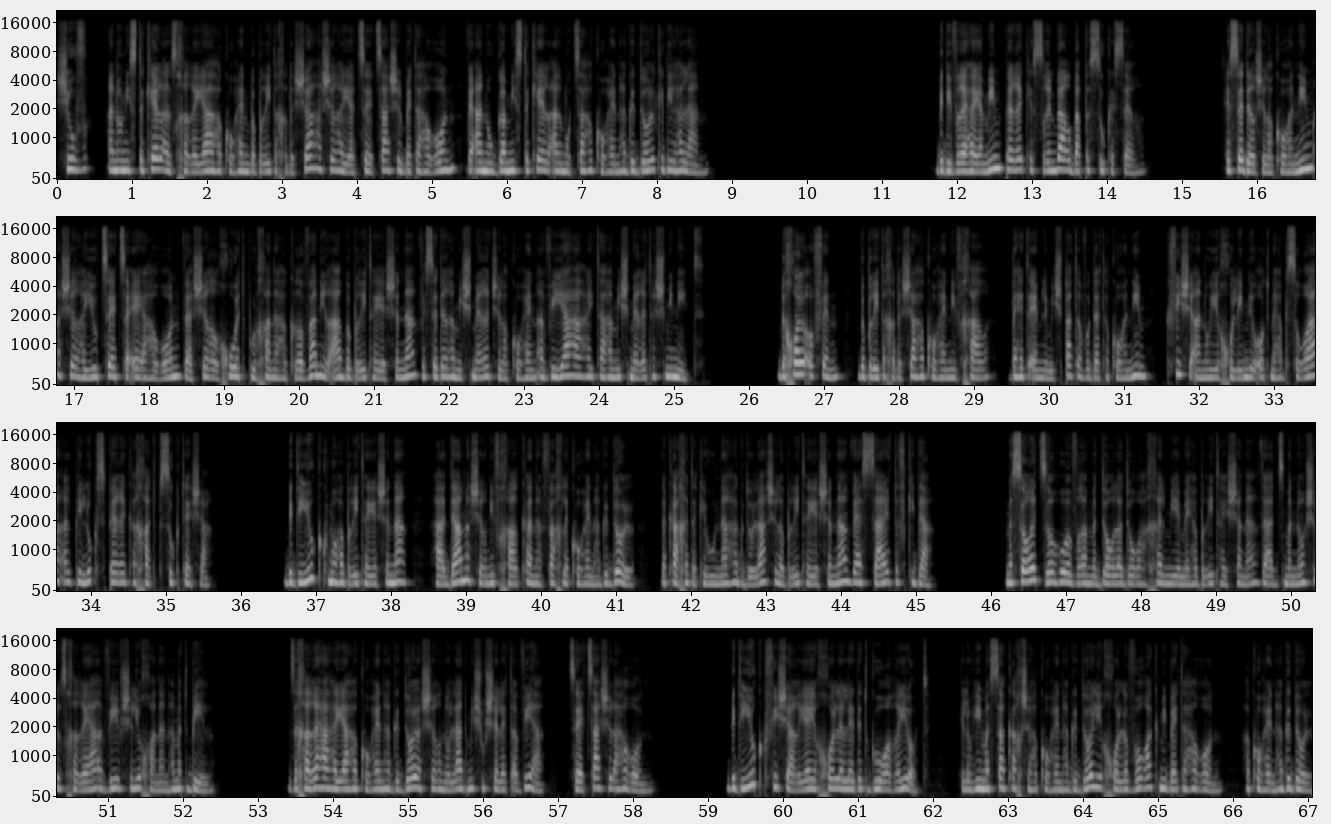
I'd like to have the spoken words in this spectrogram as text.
שוב, אנו נסתכל על זכריה הכהן בברית החדשה אשר היה צאצא של בית אהרון, ואנו גם נסתכל על מוצא הכהן הגדול כדלהלן. בדברי הימים פרק 24 פסוק 10 הסדר של הכהנים אשר היו צאצאי אהרון ואשר ערכו את פולחן ההקרבה נראה בברית הישנה, וסדר המשמרת של הכהן אביה הייתה המשמרת השמינית. בכל אופן, בברית החדשה הכהן נבחר, בהתאם למשפט עבודת הכהנים, כפי שאנו יכולים לראות מהבשורה על פילוקס פרק 1 פסוק 9. בדיוק כמו הברית הישנה, האדם אשר נבחר כאן הפך לכהן הגדול, לקח את הכהונה הגדולה של הברית הישנה ועשה את תפקידה. מסורת זו הועברה מדור לדור החל מימי הברית הישנה ועד זמנו של זכריה אביו של יוחנן המטביל. זכריה היה הכהן הגדול אשר נולד משושלת אביה, צאצא של אהרון. בדיוק כפי שאריה יכול ללדת גור אריות, אלוהים עשה כך שהכהן הגדול יכול לבוא רק מבית אהרון, הכהן הגדול.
